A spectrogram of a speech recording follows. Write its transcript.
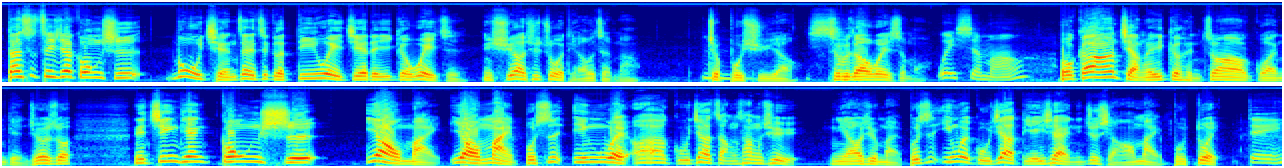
但是这家公司目前在这个低位阶的一个位置，你需要去做调整吗？就不需要，知不知道为什么？为什么？我刚刚讲了一个很重要的观点，就是说，你今天公司要买要卖，不是因为啊股价涨上去你要去买，不是因为股价跌下来你就想要卖，不对。对，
